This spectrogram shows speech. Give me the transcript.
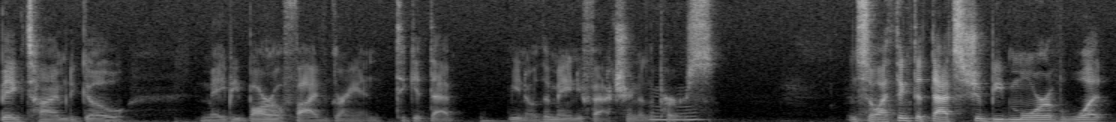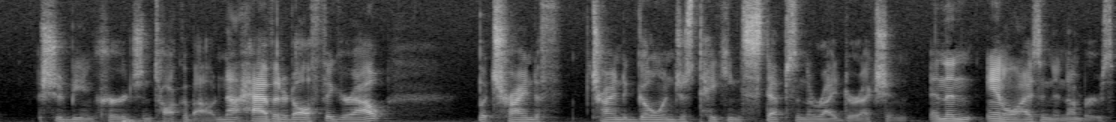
big time to go maybe borrow 5 grand to get that, you know, the manufacturing of the mm-hmm. purse. And so I think that that should be more of what should be encouraged and talk about. Not having it all figure out, but trying to f- trying to go and just taking steps in the right direction and then analyzing the numbers.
